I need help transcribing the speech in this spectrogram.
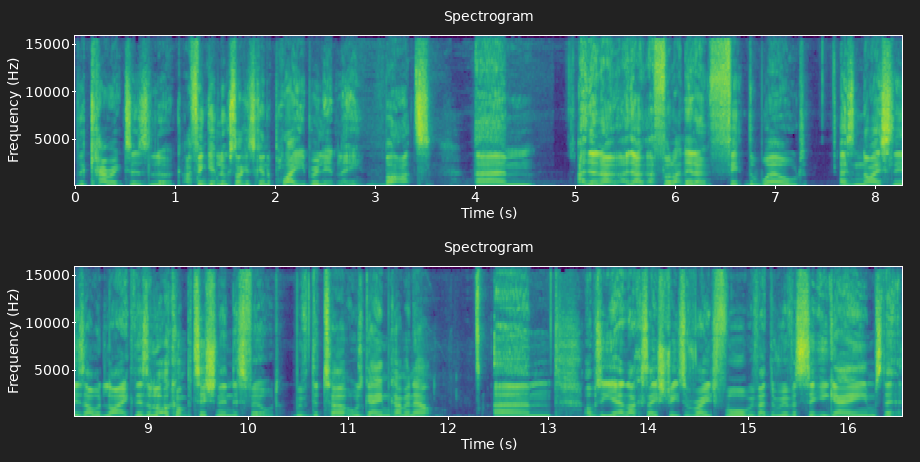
the characters look. I think it looks like it's going to play brilliantly, but um, I don't know. I don't. I feel like they don't fit the world as nicely as I would like. There's a lot of competition in this field with the Turtles game coming out. Um, obviously, yeah, like I say, Streets of Rage Four. We've had the River City games. There,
